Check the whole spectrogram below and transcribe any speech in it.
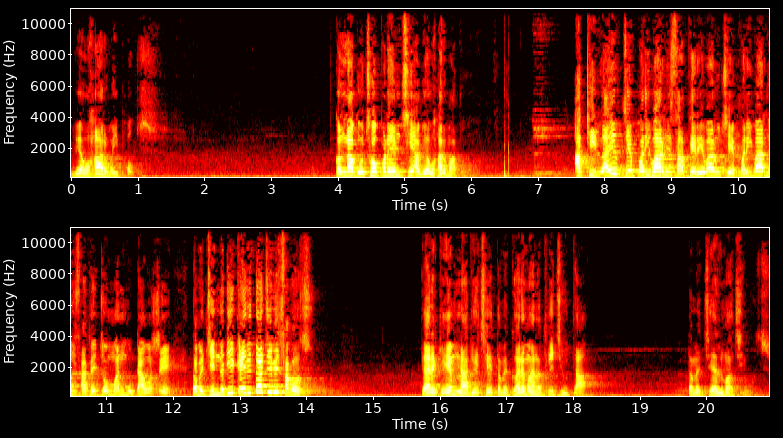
વ્યવહાર વૈભવ. કલાક ઓછો પડે એમ છે આ વ્યવહારમાં તો. આખી લાઈફ જે પરિવારની સાથે રહેવાનું છે, પરિવારની સાથે જો મન મુટાવ હશે તમે જિંદગી કઈ રીતના જીવી શકો છો? ક્યારેક એમ લાગે છે, તમે ઘરમાં નથી જીવતા, તમે જેલમાં જીવો છો.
